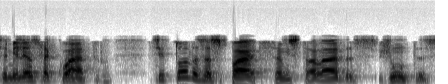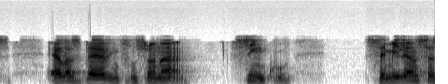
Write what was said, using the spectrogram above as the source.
Semelhança 4. Se todas as partes são instaladas juntas, elas devem funcionar. 5. Semelhança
